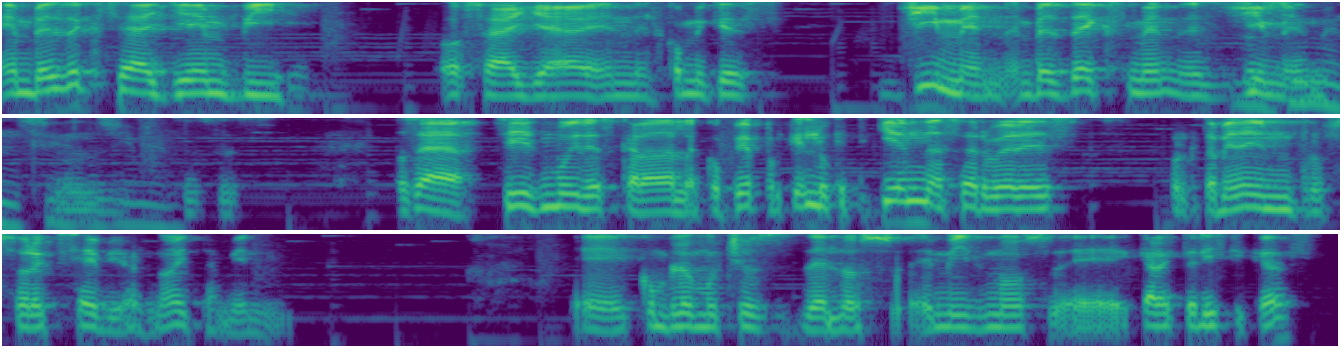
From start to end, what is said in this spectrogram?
en vez de que sea Gen B, o sea, ya en el cómic es G-Men, en vez de X-Men es G-Men. Sí, los G-Men. Entonces, o sea, sí es muy descarada la copia, porque lo que te quieren hacer ver es, porque también hay un profesor Xavier, ¿no? Y también eh, cumple muchos de los eh, mismos eh, características,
